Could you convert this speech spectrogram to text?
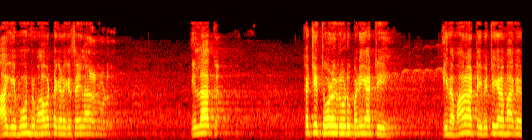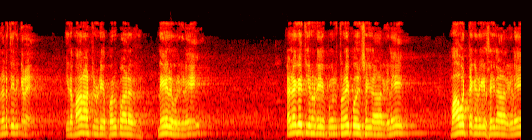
ஆகிய மூன்று மாவட்ட கழக செயலாளர்களோடு எல்லா க- கட்சி தோழர்களோடு பணியாற்றி இந்த மாநாட்டை வெற்றிகரமாக நடத்தியிருக்கிற இந்த மாநாட்டினுடைய பொறுப்பாளர் நேரு அவர்களே கழகத்தினுடைய துணை பொதுச் செயலாளர்களே மாவட்ட கழக செயலாளர்களே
